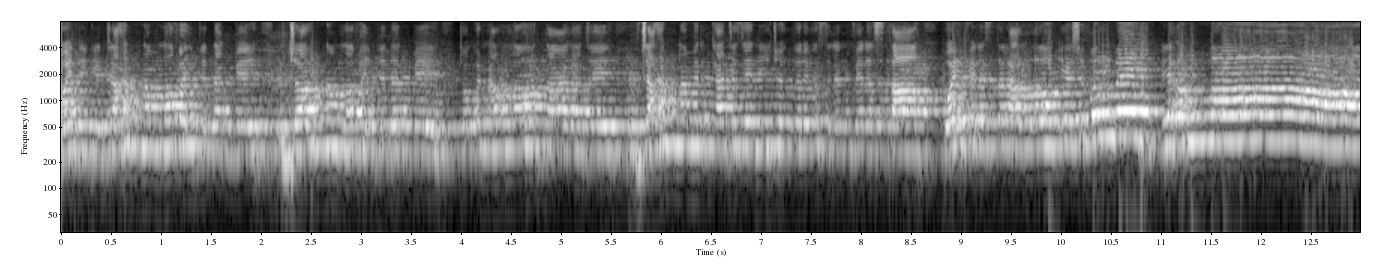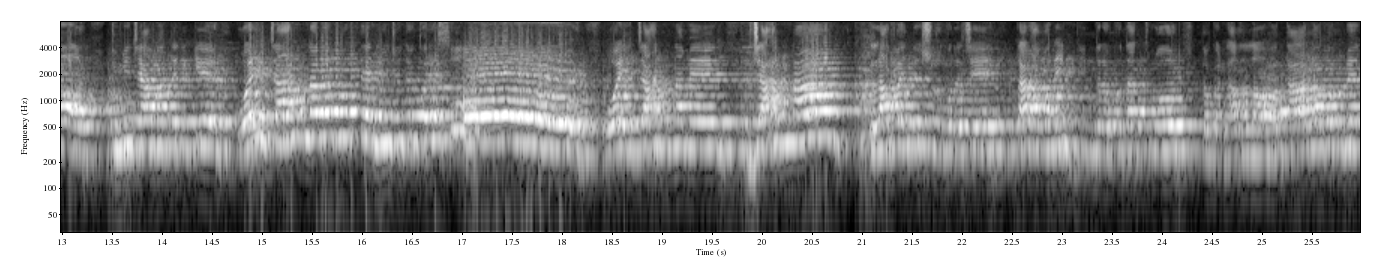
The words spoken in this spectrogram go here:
ওইদিকে জাহান্নাম লাফাইতে থাকবে, জাহান্নাম লাফাইতে থাকবে। তখন আল্লাহ তারা যে জাহান্নামের কাছে যে নিযুক্ত রেখেছিলেন ফেরেশতা, ওই ফেরেস্তারা আল্লাহকে এসে বলবে, হে আল্লাহ তুমি যে আমাদেরকে ওই জাহান্নামের মধ্যে নিযুক্ত করেছ, ওই জাহান্নামের জাহান্নাম লাফাইতে শুরু করেছে। তারা অনেক দিন ধরে ক্ষুধার্ত তখন আল্লাহ তাআলা বলবেন,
